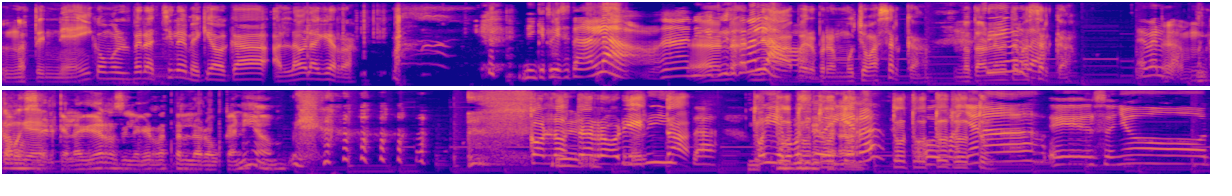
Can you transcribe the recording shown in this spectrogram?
No estoy ni ahí como volver a Chile, me quedo acá al lado de la guerra. Ni que estuviese tan al lado. ah, ni que Eh, estuviese tan al ya, lado. pero, pero mucho más cerca, notablemente Sí, más cerca. Es verdad. Eh, Estamos que cerca de la guerra, si la guerra está en la Araucanía. con los Ter- terroristas. terrorista. Oye, a propósito de guerra, mañana eh, el señor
